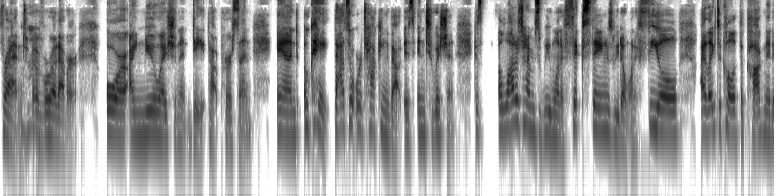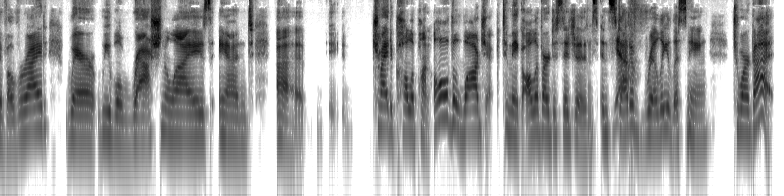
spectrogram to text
friend Mhm. or whatever. Or I knew I shouldn't date that person. And okay, that's what we're talking about is intuition. Because a lot of times we want to fix things, we don't want to feel. I like to call it the cognitive override, where we will rationalize and uh, try to call upon all the logic to make all of our decisions instead Yeah. of really listening to our gut.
